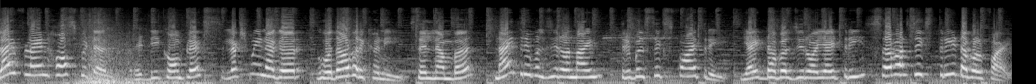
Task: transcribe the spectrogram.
Life line hospital Reddy complex Lakshminagar Godavarikhani. Cell number nine triple zero nine triple six five three eight double zero eight three seven six three double five.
